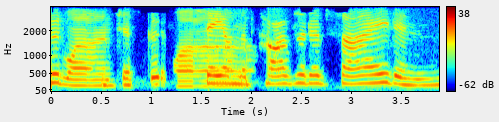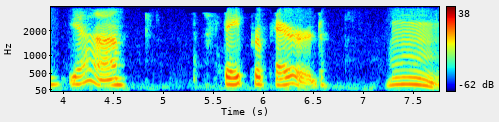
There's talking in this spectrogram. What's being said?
Good one. Just good one. Stay on the positive side and yeah, stay prepared. Hmm.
